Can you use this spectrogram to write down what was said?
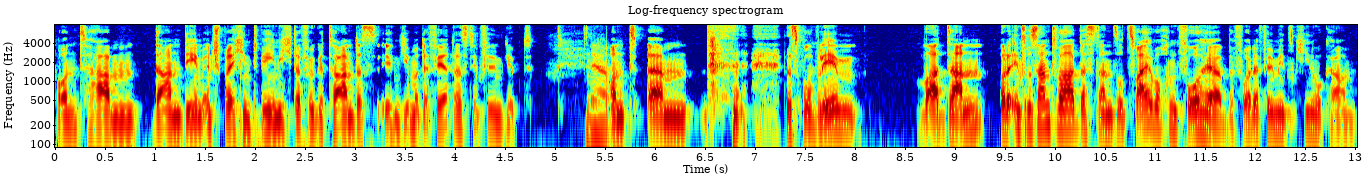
Und haben dann dementsprechend wenig dafür getan, dass irgendjemand erfährt, dass es den Film gibt. Ja. Und ähm, das Problem war dann, oder interessant war, dass dann so zwei Wochen vorher, bevor der Film ins Kino kam,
